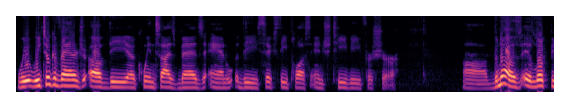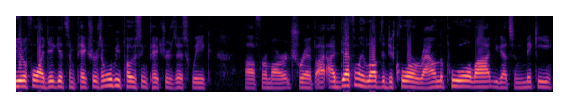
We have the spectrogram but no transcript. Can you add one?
We, we took advantage of the uh, queen size beds and the 60 plus inch TV for sure. Uh, but no, it, it looked beautiful. I did get some pictures, and we'll be posting pictures this week uh, from our trip. I, I definitely love the decor around the pool a lot. You got some Mickey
